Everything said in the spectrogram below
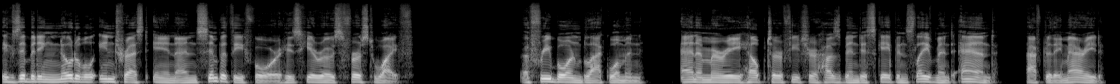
exhibiting notable interest in and sympathy for his hero's first wife. A freeborn black woman, Anna Murray helped her future husband escape enslavement and, after they married,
